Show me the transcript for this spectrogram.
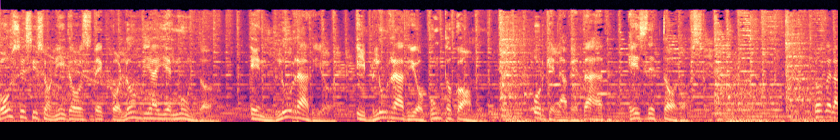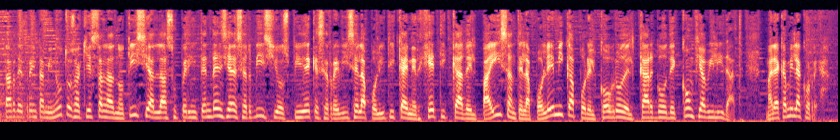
Voces y sonidos de Colombia y el mundo en Blue Radio y bluradio.com, porque la verdad es de todos. Dos de la tarde, 30 minutos. Aquí están las noticias. La Superintendencia de Servicios pide que se revise la política energética del país ante la polémica por el cobro del cargo de confiabilidad. María Camila Correa.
